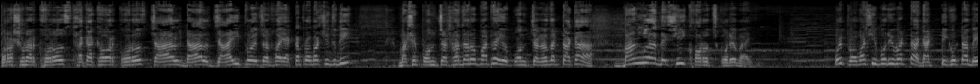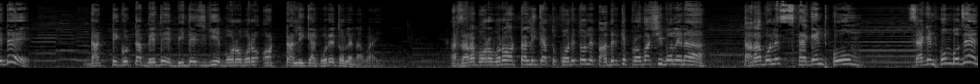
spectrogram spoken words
পড়াশোনার খরচ, থাকা খাওয়ার খরচ, চাল, ডাল, যাই প্রয়োজন হয়, একটা প্রবাসী যদি মাসে পঞ্চাশ হাজারও পাঠায় ও পঞ্চাশ হাজার টাকা বাংলাদেশেই খরচ করে ভাই। ওই প্রবাসী পরিবারটা গাট্টি গোটা বেঁধে গাট্টি গোটা বেঁধে বিদেশ গিয়ে বড় বড় অট্টালিকা করে তোলে না ভাই। আর যারা বড় বড় অট্টালিকা তো করে তোলে তাদেরকে প্রবাসী বলে না। তারা বলে সেকেন্ড হোম সেকেন্ড হোম বোঝেন?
